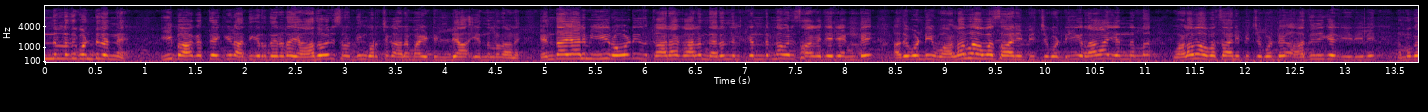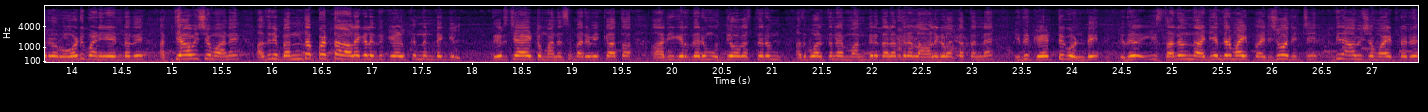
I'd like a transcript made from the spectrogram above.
എന്നുള്ളത് കൊണ്ട് തന്നെ ഈ ഭാഗത്തേക്കുള്ള അധികൃതരുടെ യാതൊരു ശ്രദ്ധയും കുറച്ച് കാലമായിട്ടില്ല എന്നുള്ളതാണ്. എന്തായാലും ഈ റോഡ് കാലാകാലം നിലനിൽക്കേണ്ടുന്ന ഒരു സാഹചര്യം ഉണ്ട് അതുകൊണ്ട് ഈ വളവ് അവസാനിപ്പിച്ചുകൊണ്ട് ഈ റാ എന്നുള്ള വളവ് അവസാനിപ്പിച്ചുകൊണ്ട് ആധുനിക രീതിയിൽ നമുക്കൊരു റോഡ് പണിയേണ്ടത് അത്യാവശ്യമാണ്. അതിന് ബന്ധപ്പെട്ട ആളുകൾ ഇത് കേൾക്കുന്നുണ്ടെങ്കിൽ തീർച്ചയായിട്ടും മനസ്സ് മരവിക്കാത്ത അധികൃതരും ഉദ്യോഗസ്ഥരും അതുപോലെ തന്നെ മന്ത്രി തലത്തിലുള്ള ആളുകളൊക്കെ തന്നെ ഇത് കേട്ടുകൊണ്ട് ഇത് ഈ സ്ഥലം അടിയന്തരമായി പരിശോധിച്ച് ഇതിനാവശ്യമായിട്ടുള്ളൊരു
